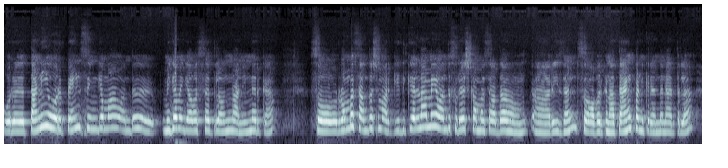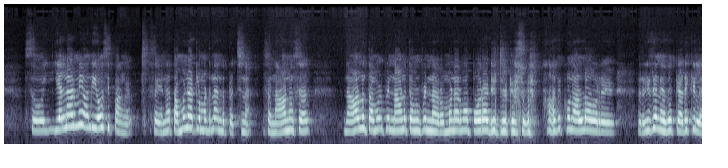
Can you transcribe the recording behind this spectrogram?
ஒரு தனி ஒரு பெண் சிங்கமாக வந்து மிக மிக அவசரத்தில் வந்து நான் நின்றுருக்கேன் ஸோ ரொம்ப சந்தோஷமாக இருக்குது இதுக்கு எல்லாமே வந்து சுரேஷ் கமல் சார் தான் ரீசன் ஸோ அவருக்கு நான் தேங்க் பண்ணிக்கிறேன் இந்த நேரத்தில். ஸோ எல்லாருமே வந்து யோசிப்பாங்க. ஸோ ஏன்னா தமிழ்நாட்டில் மட்டும்தான் இந்த பிரச்சனை. ஸோ நானும் சார் நானும் தமிழ் பெண் நானும் தமிழ் பெண் நான் ரொம்ப நேரமாக போராடிட்டு இருக்கேன் சார். அதுக்கும் நல்ல ஒரு ரீசன் எதுவும் கிடைக்கல.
